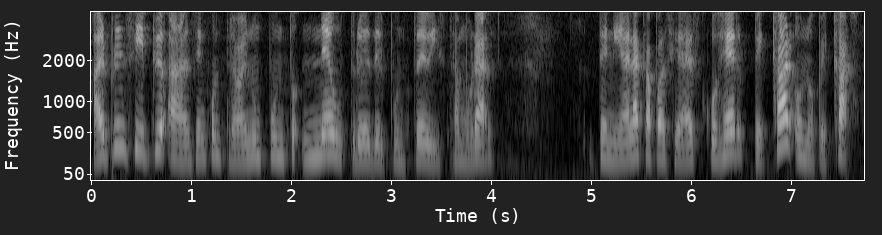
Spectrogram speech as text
Al principio, Adán se encontraba en un punto neutro desde el punto de vista moral. Tenía la capacidad de escoger pecar o no pecar.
